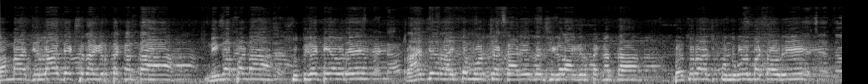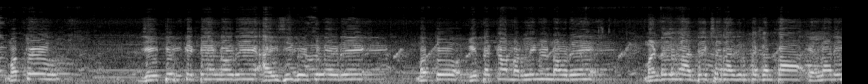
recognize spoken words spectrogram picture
ನಮ್ಮ ಜಿಲ್ಲಾಧ್ಯಕ್ಷರಾಗಿರ್ತಕ್ಕಂತಹ ನಿಂಗಪ್ಪಣ್ಣ ಸುತ್ತಗಟ್ಟಿ ಅವರೇ, ರಾಜ್ಯ ರೈತ ಮೋರ್ಚಾ ಕಾರ್ಯದರ್ಶಿಗಳಾಗಿರ್ತಕ್ಕಂತಹ ಬಸವರಾಜ್ ಕುಂದಗೋಳ್ಮಠ ಅವರೇ, ಮತ್ತು ಜಯತೀರ್ ಅವರೇ, ಐ ಸಿ ಗೋಕುಲ್ ಅವರೇ, ಮತ್ತು ಗೀತಕ್ಕ ಮರಲಿಂಗಣ್ಣ ಅವರೇ ಮಂಡಲದ ಅಧ್ಯಕ್ಷರಾಗಿರ್ತಕ್ಕಂಥ ಎಲ್ಲಾರಿ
